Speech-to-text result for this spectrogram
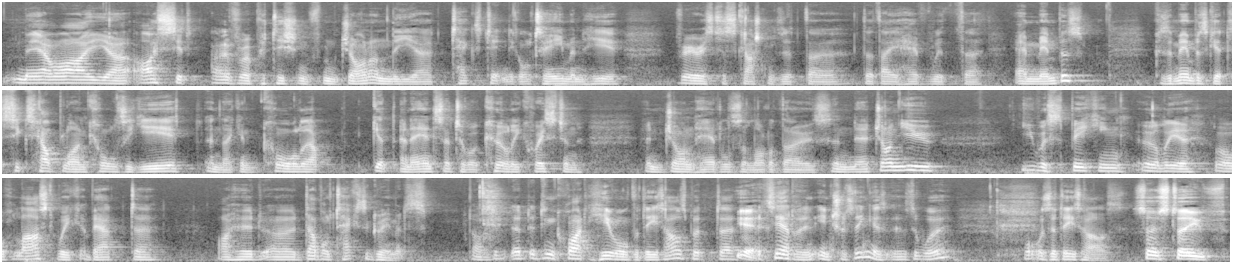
Now, I, uh, I sit over a petition from John and the uh, tax technical team and hear various discussions that, the, that they have with uh, our members. Because the members get six helpline calls a year and they can call up, get an answer to a curly question, and John handles a lot of those. And uh, John, you, you were speaking earlier, or last week, about, uh, I heard, uh, double tax agreements. I didn't, quite hear all the details, but uh, Yeah. it sounded interesting, as, as it were. What was the details? So, Steve,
